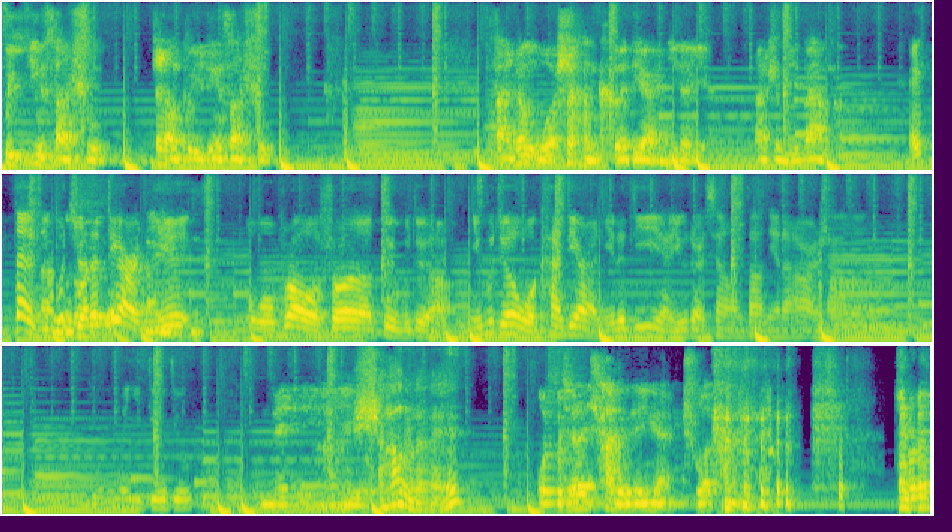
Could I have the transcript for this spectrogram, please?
不一定算数，真的不一定算数。反正我是很磕蒂尔尼的眼，但是没办法。哎，但你不觉得蒂尔尼？我不知道我说的对不对啊？你不觉得我看蒂尔尼的第一眼有点像当年的阿尔沙文，有那么一丢丢？没沙文？我我觉得差的有点远，除了他，除了。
